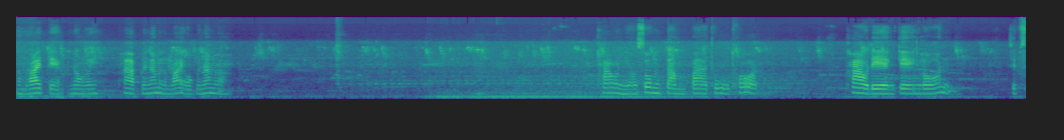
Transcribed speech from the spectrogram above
น้ำลายแตกพี่น้องเอ้ยพากไปน้ำน้ำลายออกไปน้ำละ ข้าวเหนียวส้มตำปลาทูทอด ข้าวแดงแกงร้อนเจ็บแส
